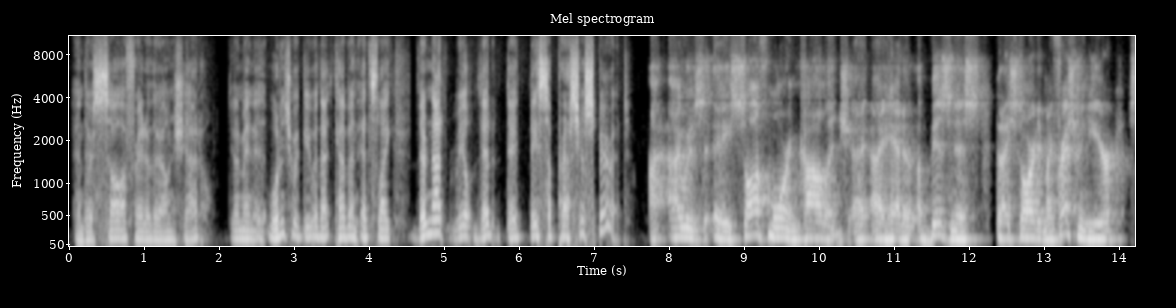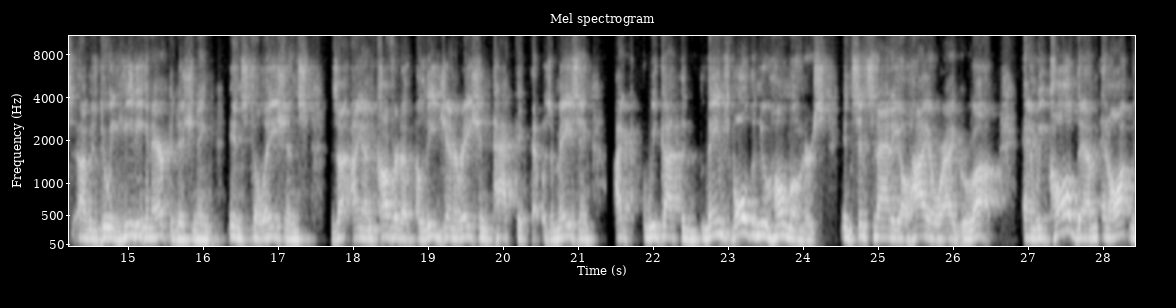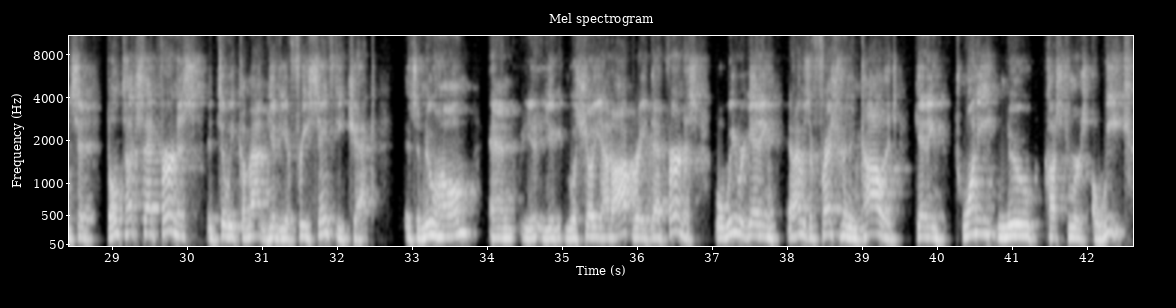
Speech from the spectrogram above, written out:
and they're so afraid of their own shadow. Do you know what I mean? Uh, wouldn't you agree with that, Kevin? It's like they're not real. They they, they suppress your spirit. I, I was a sophomore in college. I, I had a, a, business that I started my freshman year. I was doing heating and air conditioning installations. I uncovered a, a lead generation tactic that was amazing. I we got the names of all the new homeowners in Cincinnati, Ohio, where I grew up, and we called them and, and said, "Don't touch that furnace until we come out and give you a free safety check." It's a new home, and you, you, we'll show you how to operate that furnace. Well, we were getting, and I was a freshman in college, getting 20 new customers a week.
